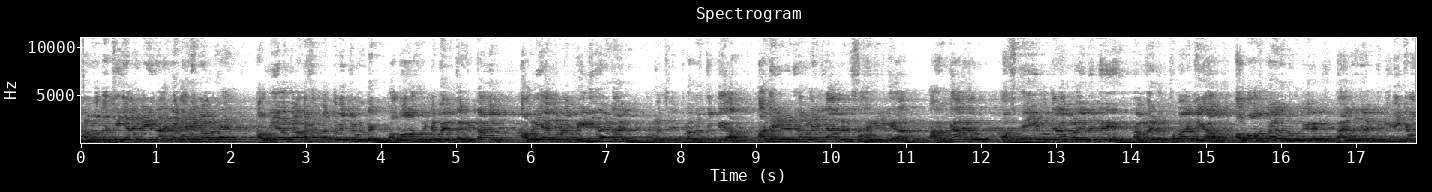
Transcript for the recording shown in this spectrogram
നമ്മളൊക്കെ ചെയ്യാൻ കഴിയുന്ന അതിന്റെ കാര്യങ്ങളൊക്കെ ഔലിയാക്കളെ മഹത്വത്തിൽ വെച്ചുകൊണ്ട് അള്ളാഹുവിന്റെ പൊരുത്തം കിട്ടാൻ ഔലിയാക്കളുടെ പ്രീതി നേടാൻ നമ്മൾ പ്രവർത്തിക്കുക. അതിനുവേണ്ടി നമ്മളെല്ലാവരും സഹകരിക്കുക. അഹങ്കാരവും അസൂയയും ഒക്കെ നമ്മളിൽ നിന്ന് നമ്മൾ എടുത്തു മാറ്റുക. അള്ളാഹു നമുക്ക് നല്ല നിലയ്ക്ക് ജീവിക്കാൻ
